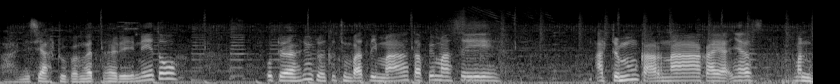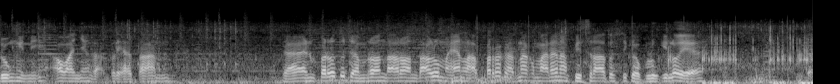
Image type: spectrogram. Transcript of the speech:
Wah ini syahdu banget. Hari ini tuh Udah ini udah 745 Tapi masih Adem karena kayaknya Mendung ini awannya nggak kelihatan. Dan perut udah meronta-ronta Lumayan lapar karena kemarin habis 130 kilo ya. Kita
